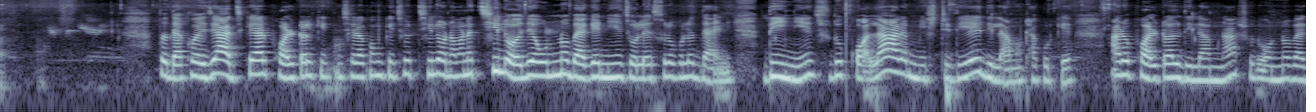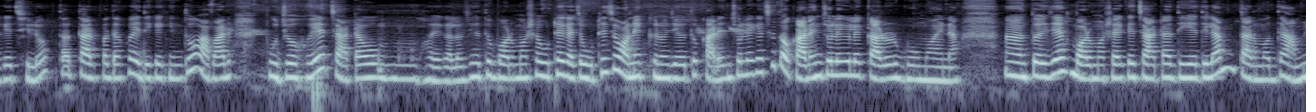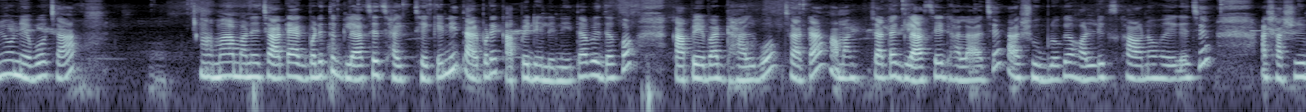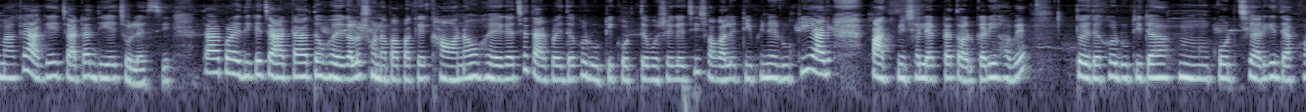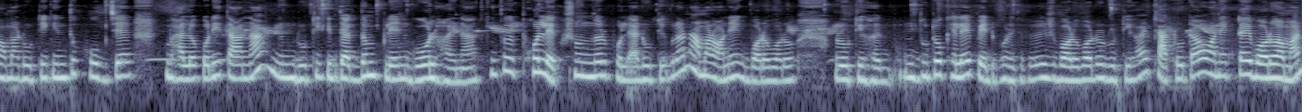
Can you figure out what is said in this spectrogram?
তো দেখো, এই যে আজকে আর ফল টল সেরকম কিছু ছিল না মানে ছিল যে অন্য ব্যাগে নিয়ে চলে এসেছিল বলে দেয়নি, দিইনি, শুধু কলা আর মিষ্টি দিয়েই দিলাম ঠাকুরকে, আরও ফল টল দিলাম না, শুধু অন্য ব্যাগে ছিল, তো তারপর দেখো, এদিকে কিন্তু আবার পুজো হয়ে চাটাও হয়ে গেল, যেহেতু বড়মশা উঠে গেছে, উঠেছে অনেকক্ষণ যেহেতু কারেন্ট চলে গেছে তো কারেন্ট চলে গেলে কারোর ঘুম হয় না তো এই যে বড়মশাইকে চাটা দিয়ে দিলাম, তার মধ্যে আমিও নেব চা আমার মানে চাটা একবারে তো গ্লাসে ছেঁকে নিই, তারপরে কাপে ঢেলে নিই। তারপরে দেখো, কাপে এবার ঢালবো চাটা। আমার চাটা গ্লাসে ঢালা আছে আর শুভ্রকে হরলিক্স খাওয়ানো হয়ে গেছে। আর শাশুড়ি মাকে আগেই চাটা দিয়ে চলে এসেছি। তারপর এদিকে চাটা তো হয়ে গেল, সোনা পাপাকে খাওয়ানোও হয়ে গেছে। তারপরে দেখো রুটি করতে বসে গেছি। সকালে টিফিনে রুটি আর পাঁচ মিশালি একটা তরকারি হবে। তো এই দেখো রুটিটা করছি। আর কি দেখো আমার রুটি কিন্তু খুব যে ভালো করি তা না, রুটি কিন্তু একদম প্লেন গোল হয় না। কিন্তু ফোলে, সুন্দর ফোলে। আর রুটিগুলো না আমার অনেক বড় বড় রুটি হয়। দুটো খেলেই পেট ভরে যাবে। বেশ বড় বড় রুটি হয়। চাটুটাও অনেকটাই বড় আমার।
